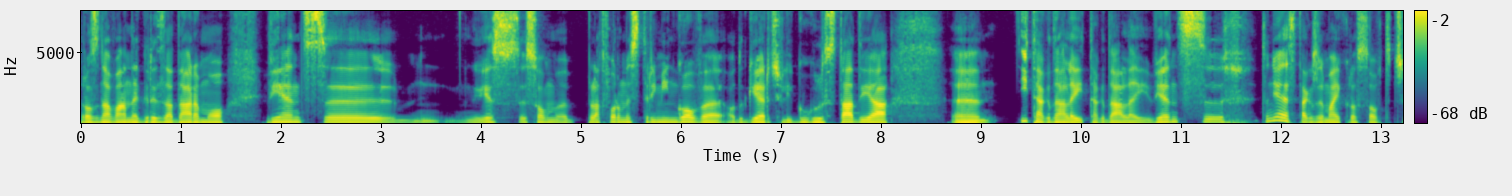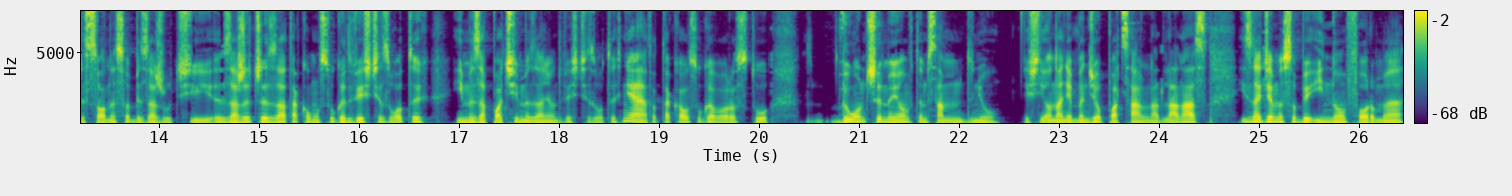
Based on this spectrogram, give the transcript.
rozdawane gry za darmo, więc y, jest, są platformy streamingowe od gier, czyli Google Stadia, y, i tak dalej, i tak dalej. Więc y, to nie jest tak, że Microsoft czy Sony sobie zarzuci, zażyczy za taką usługę 200 zł i my zapłacimy za nią 200 zł. Nie, to taka usługa po prostu wyłączymy ją w tym samym dniu, jeśli ona nie będzie opłacalna dla nas i znajdziemy sobie inną formę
